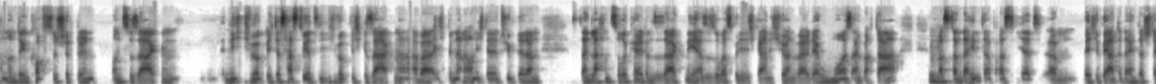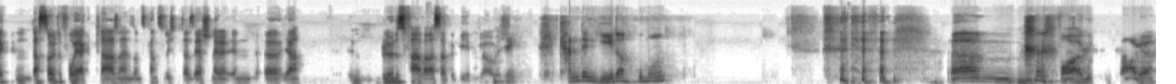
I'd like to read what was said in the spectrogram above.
und den Kopf zu schütteln und zu sagen, nicht wirklich, das hast du jetzt nicht wirklich gesagt. Ne? Aber ich bin dann auch nicht der Typ, der dann sein Lachen zurückhält und sagt, nee, also sowas will ich gar nicht hören, weil der Humor ist einfach da. Mhm. Was dann dahinter passiert, ähm, welche Werte dahinter stecken, das sollte vorher klar sein, sonst kannst du dich da sehr schnell in, äh, ja, in blödes Fahrwasser begeben, glaube ich. Okay. Kann denn jeder Humor? ähm, boah, gute Frage.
